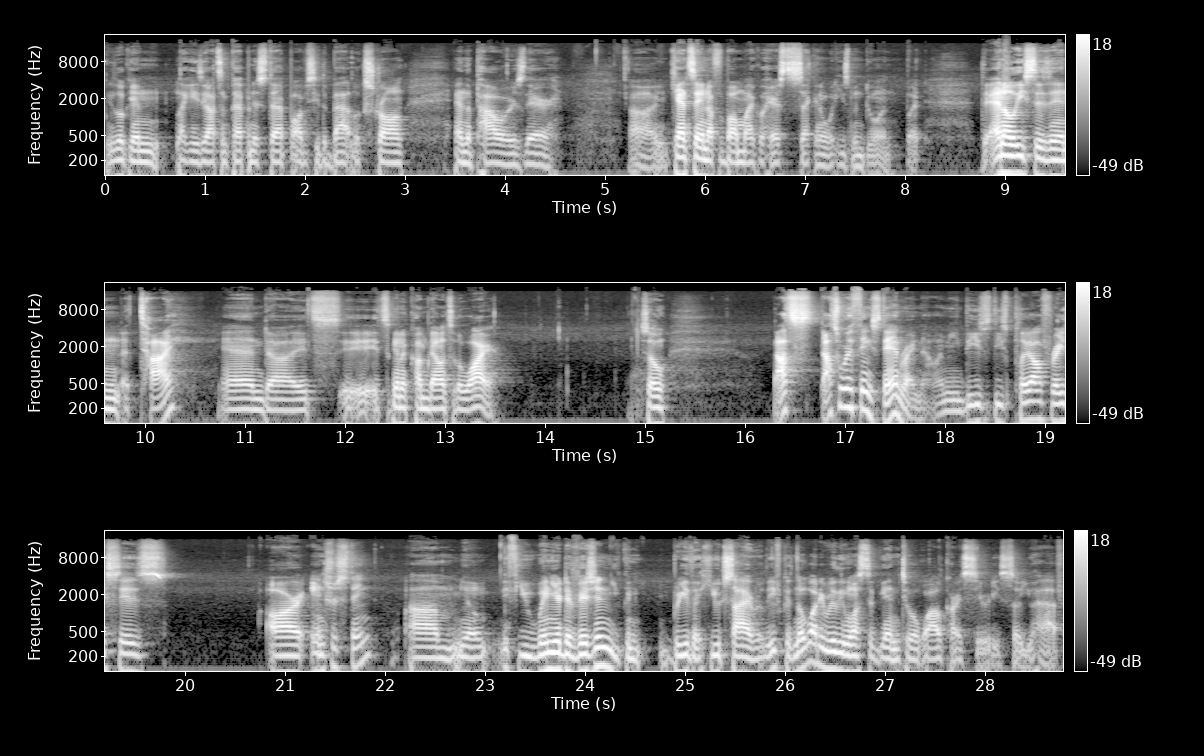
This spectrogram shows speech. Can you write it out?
He's looking like he's got some pep in his step. Obviously the bat looks strong and the power is there. Uh, can't say enough about Michael Harris II and what he's been doing. But the NL East is in a tie, and uh, it's it's going to come down to the wire. So that's that's where things stand right now. I mean, these these playoff races are interesting. Um, you know, if you win your division, you can breathe a huge sigh of relief because nobody really wants to get into a wild card series. So you have,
